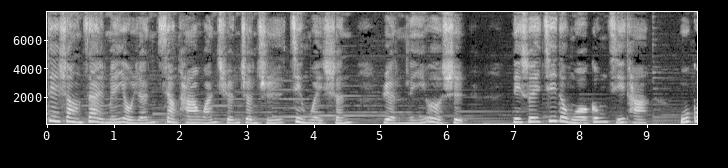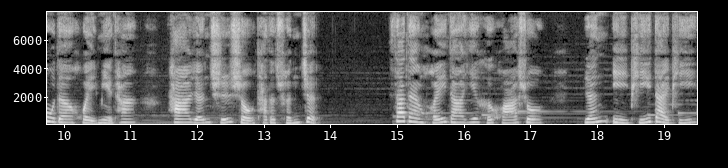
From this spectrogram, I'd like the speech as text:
地上再没有人像他完全正直，敬畏神，远离恶事。你虽激动我攻击他，无故的毁灭他，他仍持守他的纯正。撒旦回答耶和华说：“人以皮代皮，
